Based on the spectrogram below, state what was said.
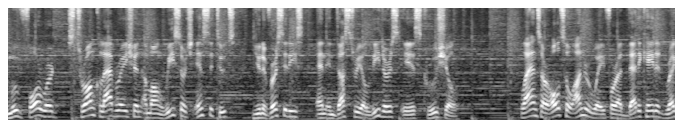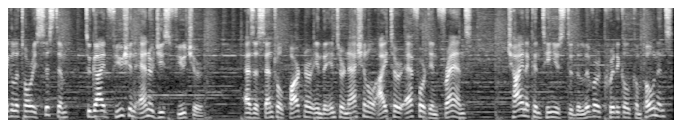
To move forward, strong collaboration among research institutes, universities, and industrial leaders is crucial. Plans are also underway for a dedicated regulatory system to guide fusion energy's future. As a central partner in the international ITER effort in France, China continues to deliver critical components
